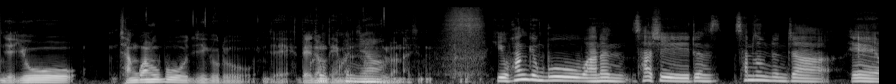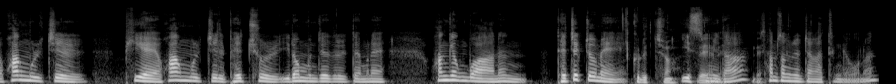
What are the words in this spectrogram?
이제 요 장관 후보직으로 이제 내정되면서. 물러나신 이 환경부와는 사실은 삼성전자의 화학물질 피해, 화학물질 배출 이런 문제들 때문에 환경부와는 대책점에 그렇죠. 있습니다. 네네. 네. 삼성전자 같은 경우는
